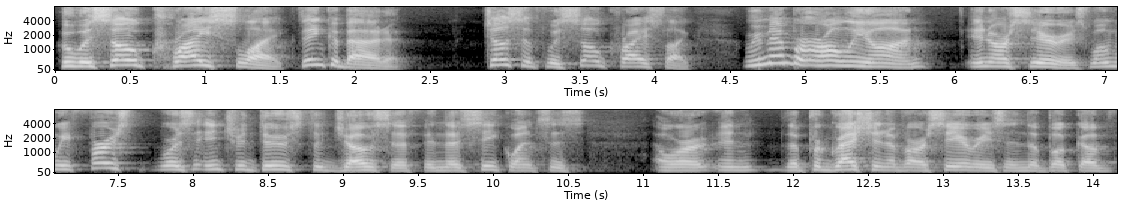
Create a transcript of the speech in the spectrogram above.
who was so Christ like. Think about it. Joseph was so Christ like. Remember early on in our series, when we first was introduced to Joseph in the sequences or in the progression of our series in the book of,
